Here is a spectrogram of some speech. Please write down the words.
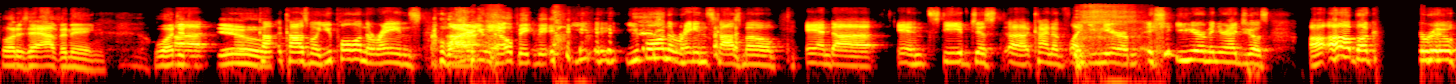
What is happening? What did Uh, you do? Co- Cosmo, you pull on the reins. Why uh, are you helping me? you, you pull on the reins, Cosmo, and uh, and Steve just uh, kind of like you hear him, you hear him in your head. He goes, "Uh, uh Buckaroo,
